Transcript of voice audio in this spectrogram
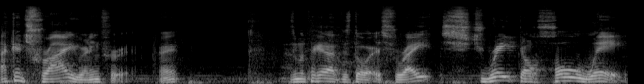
I can try running for it, right? I'm gonna take it out this door. It's right straight the whole way.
